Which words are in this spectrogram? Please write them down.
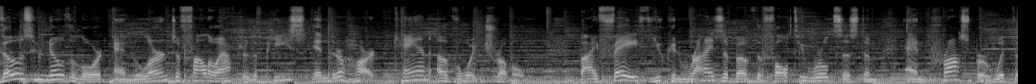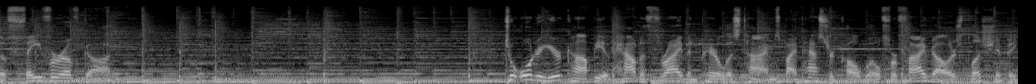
Those who know the Lord and learn to follow after the peace in their heart can avoid trouble. By faith, you can rise above the faulty world system and prosper with the favor of God. To order your copy of How to Thrive in Perilous Times by Pastor Caldwell for $5 plus shipping,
